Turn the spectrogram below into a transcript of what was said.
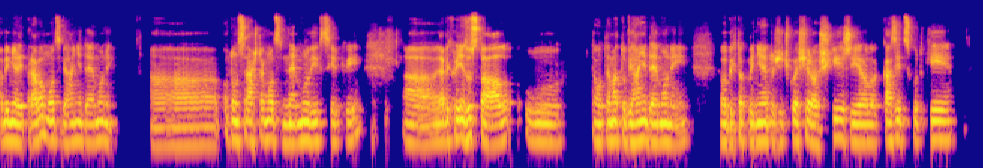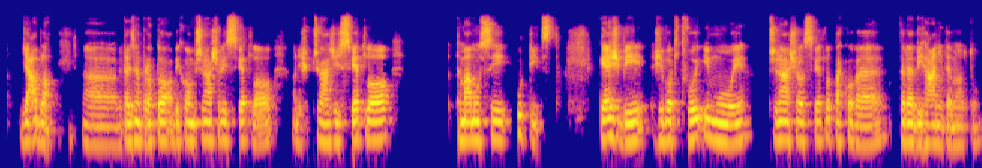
aby měli pravomoc vyhánět démony. A o tom se až tak moc nemluví v církvi. A já bych klidně zůstal u toho tématu vyhánět démony, nebo bych to klidně trošičku ještě rozšířil, kazit skutky ďábla. My tady jsme proto, abychom přinášeli světlo a když přináší světlo, tma musí utíct. Kež by život tvůj i můj přinášel světlo takové, které vyhání temnotu.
